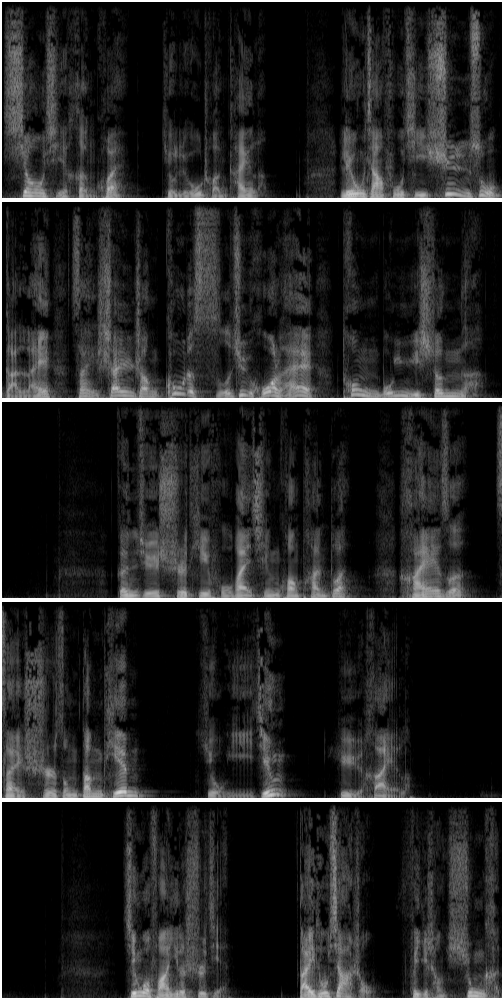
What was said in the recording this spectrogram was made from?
消息很快就流传开了，刘家夫妻迅速赶来，在山上哭得死去活来，痛不欲生啊！根据尸体腐败情况判断，孩子在失踪当天就已经遇害了。经过法医的尸检，歹徒下手非常凶狠。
